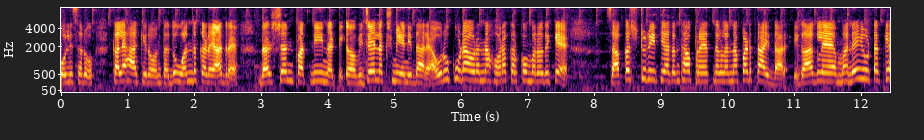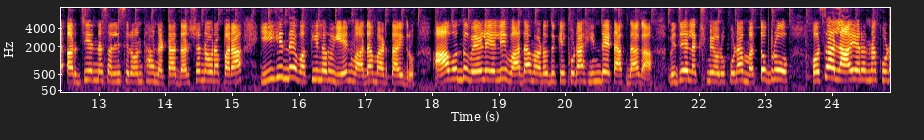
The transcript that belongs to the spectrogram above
ಪೊಲೀಸರು ಕಲೆ ಹಾಕಿರುವಂತದ್ದು ಒಂದು ಕಡೆ. ಆದರೆ ದರ್ಶನ್ ಪತ್ನಿ ನಟಿ ವಿಜಯಲಕ್ಷ್ಮಿ ಏನಿದ್ದಾರೆ, ಅವರು ಕೂಡ ಅವರನ್ನ ಹೊರ ಕರ್ಕೊಂಬರೋದಕ್ಕೆ ಸಾಕಷ್ಟು ರೀತಿಯಾದಂತಹ ಪ್ರಯತ್ನಗಳನ್ನ ಪಡ್ತಾ ಇದ್ದಾರೆ. ಈಗಾಗಲೇ ಮನೆಯೂಟಕ್ಕೆ ಅರ್ಜಿಯನ್ನ ಸಲ್ಲಿಸಿರುವಂತಹ ನಟ ದರ್ಶನ್ ಅವರ ಪರ ಈ ಹಿಂದೆ ವಕೀಲರು ಏನ್ ವಾದ ಮಾಡ್ತಾ ಇದ್ರು? ಆ ಒಂದು ವೇಳೆಯಲ್ಲಿ ವಾದ ಮಾಡೋದಕ್ಕೆ ಕೂಡ ಹಿಂದೇಟಾಕ್ದಾಗ ವಿಜಯಲಕ್ಷ್ಮಿ ಅವರು ಕೂಡ ಮತ್ತೊಬ್ರು ಹೊಸ ಲಾಯರ್ ಅನ್ನ ಕೂಡ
